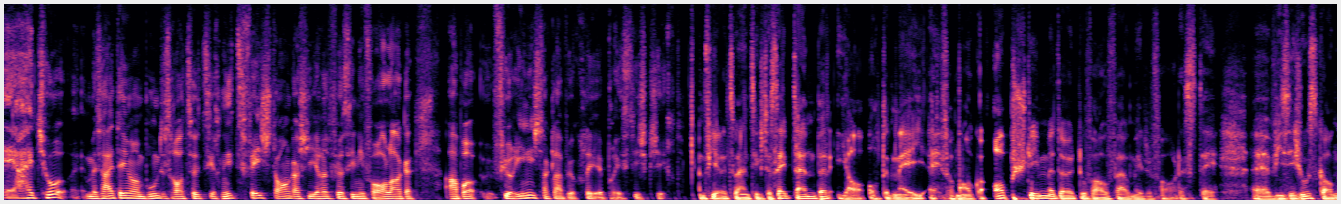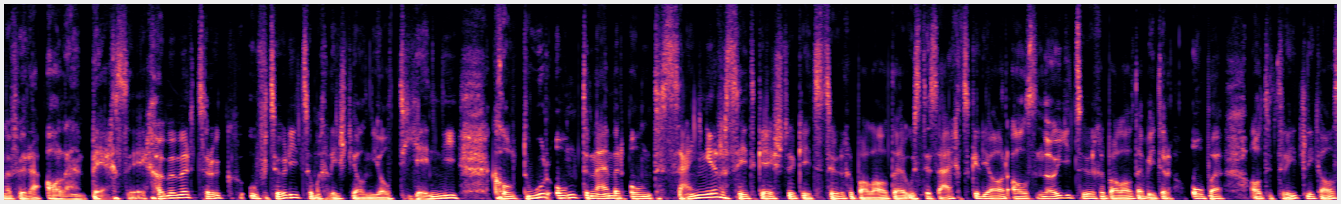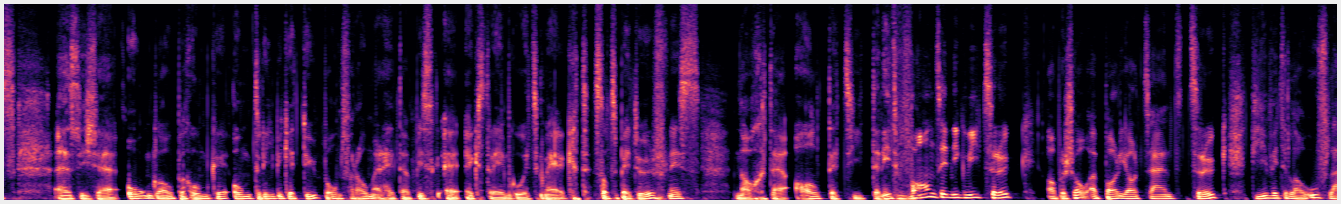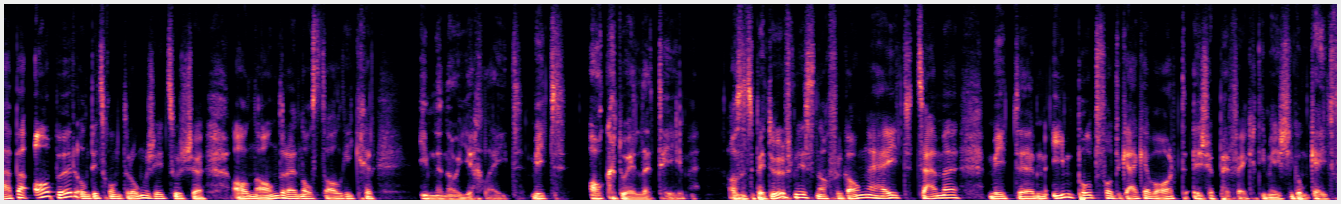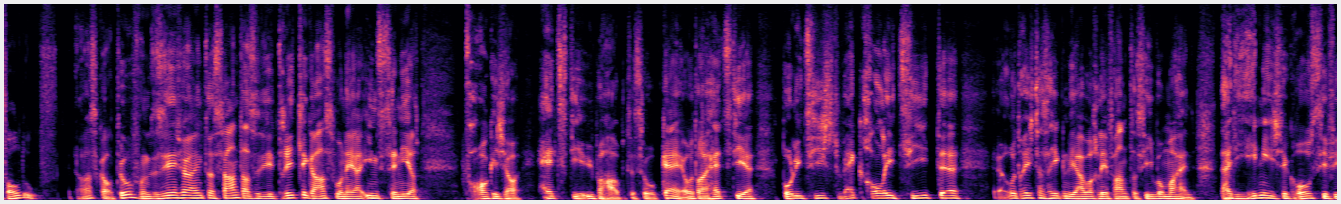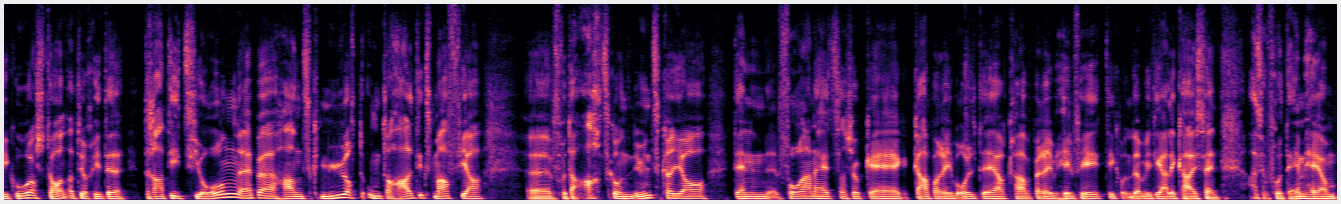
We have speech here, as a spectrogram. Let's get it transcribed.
er hat schon, man sagt ja immer, ein Bundesrat sollte sich nicht zu fest engagieren für seine Vorlagen, aber für ihn ist das, glaube ich, wirklich eine Prestigegeschichte. Am 24. September, ja oder nein, einfach mal abstimmen dort auf Fälle. Wir erfahren es dann, äh, wie es ist ausgegangen für Alain Berset. Kommen wir zurück auf Zürich zum Christian J. Jenny, Kulturunternehmer und Sänger. Seit gestern gibt es Zürcher Balladen aus den 60er Jahren als neue Zürcher Balladen wieder oben an der Drittligasse. Es ist ein unglaublich umtriebiger Typ und vor allem, er hat etwas äh, extrem Gutes gemerkt. So das Bedürfnis nach den alten Zeiten, nicht wahnsinnig weit zurück, aber schon ein paar Jahrzehnte zurück, die wieder aufleben Aber, und jetzt kommt der Unterschied zwischen allen anderen Nostalgikern, in einem neuen Kleid, mit aktuellen Themen. Also das Bedürfnis nach Vergangenheit zusammen mit dem Input von der Gegenwart ist eine perfekte Mischung und geht voll auf. Ja, es geht auf. Und es ist ja interessant, also die Drittligas, die er inszeniert, die Frage ist ja, hat es die überhaupt so gegeben? Oder hat es die Polizist-Weckerli-Zeiten? Oder ist das irgendwie auch ein bisschen Fantasie, die wir haben? Nein, die Jenny ist eine grosse Figur, steht natürlich in der Tradition, eben Hans Gmürt, Unterhaltungsmafia äh, von den 80er und 90er Jahren. Dann voran hat es ja schon gegeben, Gabriel Voltaire, Cabaret Helvetik und wie die alle geheißen Also von dem her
